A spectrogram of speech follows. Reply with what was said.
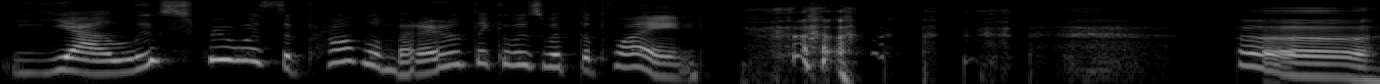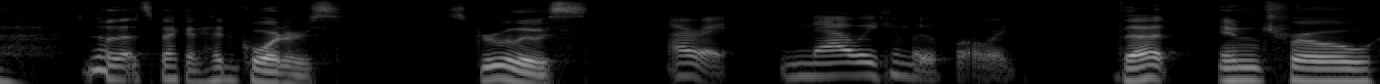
Yeah, loose screw was the problem, but I don't think it was with the plane. uh, no, that's back at headquarters. Screw loose. All right, now we can move forward. That intro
